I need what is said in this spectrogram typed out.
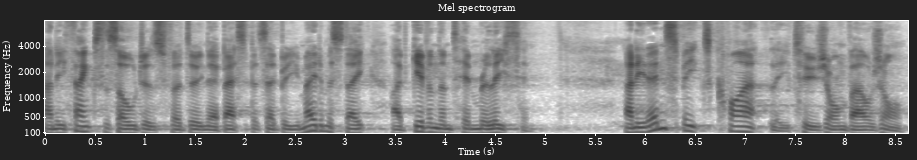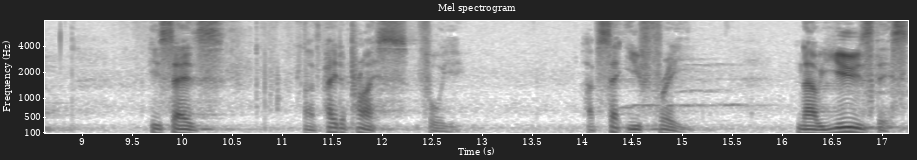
And he thanks the soldiers for doing their best, but said, But you made a mistake. I've given them to him. Release him. And he then speaks quietly to Jean Valjean. He says, I've paid a price for you. I've set you free. Now use this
